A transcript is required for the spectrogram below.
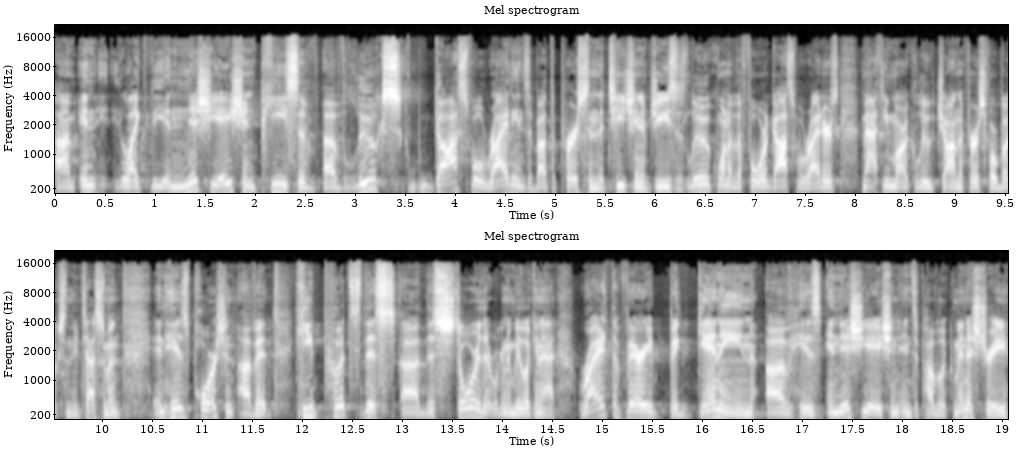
um, in like the initiation piece of, of Luke's gospel gospel writings about the person, the teaching of Jesus. Luke, one of the four gospel writers, Matthew, Mark, Luke, John, the first four books of the New Testament, in his portion of it, he puts this, uh, this story that we're going to be looking at right at the very beginning of his initiation into public ministry,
